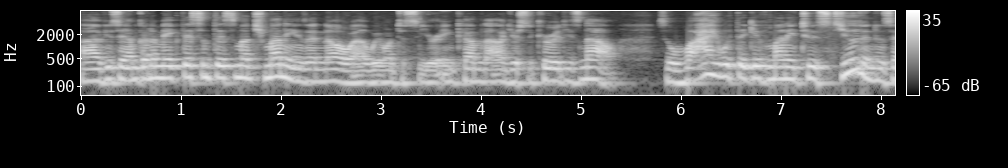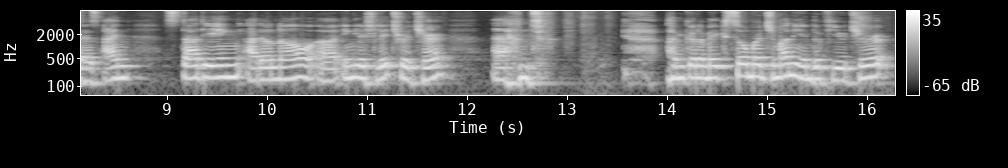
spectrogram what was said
Uh, if you say, I'm going to make this and this much money, and then, no, well, we want to see your income now and your securities now. So, why would they give money to a student who says, I'm studying, I don't know, uh, English literature and I'm going to make so much money in the future?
